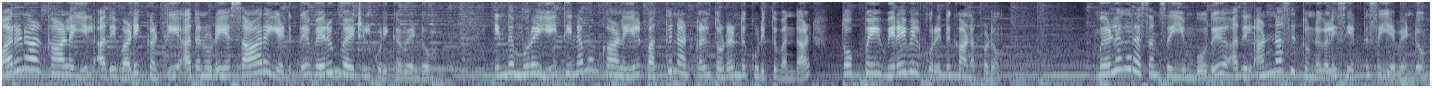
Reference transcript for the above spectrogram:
மறுநாள் காலையில் அதை வடிகட்டி அதனுடைய சாறை எடுத்து வெறும் வயிற்றில் குடிக்க வேண்டும். இந்த முறையை தினமும் காலையில் பத்து நாட்கள் தொடர்ந்து குடித்து வந்தால் தொப்பை விரைவில் குறைந்து காணப்படும். மிளகு ரசம் செய்யும் போது அதில் அன்னாசி துண்டுகளை சேர்த்து செய்ய வேண்டும்.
